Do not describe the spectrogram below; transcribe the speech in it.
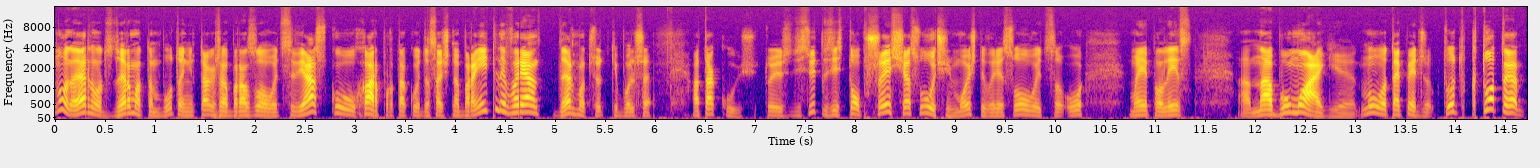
Ну, наверное, вот с Дермотом будут они также образовывать связку. Харпур такой достаточно оборонительный вариант, Дермот все-таки больше атакующий. То есть, действительно, здесь топ-6 сейчас очень мощный вырисовывается у Maple Leafs а, на бумаге. Ну, вот опять же, кто-то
